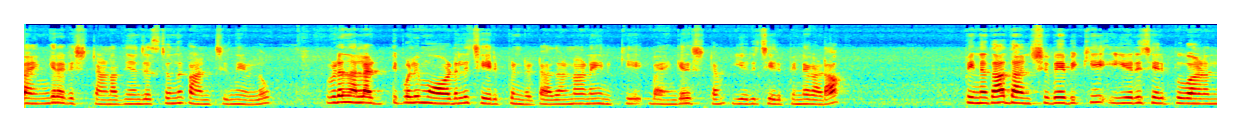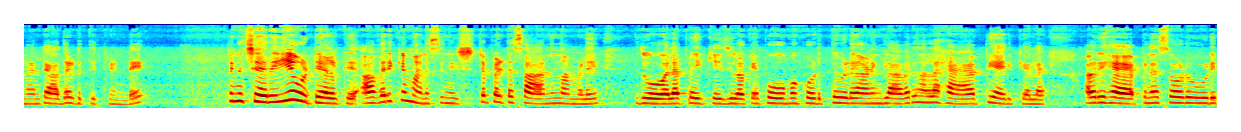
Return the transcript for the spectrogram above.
ഭയങ്കരമായിട്ട് ഇഷ്ടമാണ് അത് ഞാൻ ജസ്റ്റ് ഒന്ന് കാണിച്ചതേ ഉള്ളൂ. ഇവിടെ നല്ല അടിപൊളി മോഡൽ ചെരുപ്പുണ്ട് കേട്ടോ അതുകൊണ്ടാണ് എനിക്ക് ഭയങ്കര ഇഷ്ടം ഈ ഒരു ചെരുപ്പിന്റെ കട. പിന്നെ ഇതാ ധൻഷു ബേബിക്ക് ഈ ഒരു ചെരുപ്പ് വേണമെന്ന് അതെടുത്തിട്ടുണ്ട് പിന്നെ ചെറിയ കുട്ടികൾക്ക് അവർക്ക് മനസ്സിന് ഇഷ്ടപ്പെട്ട സാധനം നമ്മൾ ഇതുപോലെ പ്രീ കെ ജിയിലൊക്കെ പോകുമ്പോൾ കൊടുത്തു വിടുകയാണെങ്കിൽ അവർ നല്ല ഹാപ്പി ആയിരിക്കും അല്ലേ അവർ ഹാപ്പിനെസ്സോടുകൂടി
